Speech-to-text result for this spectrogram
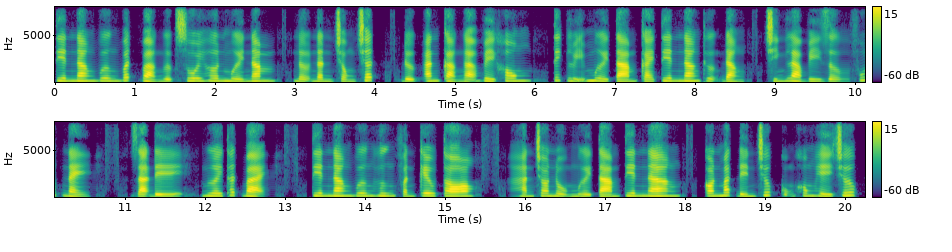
Tiên nang vương vất vả ngược xuôi hơn 10 năm, nợ nần trồng chất, được ăn cả ngã về không, tích lũy 18 cái tiên nang thượng đẳng, chính là vì giờ phút này. Dạ đế, ngươi thất bại. Tiên nang vương hưng phấn kêu to. Hắn cho nổ 18 tiên nang, con mắt đến trước cũng không hề trước.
